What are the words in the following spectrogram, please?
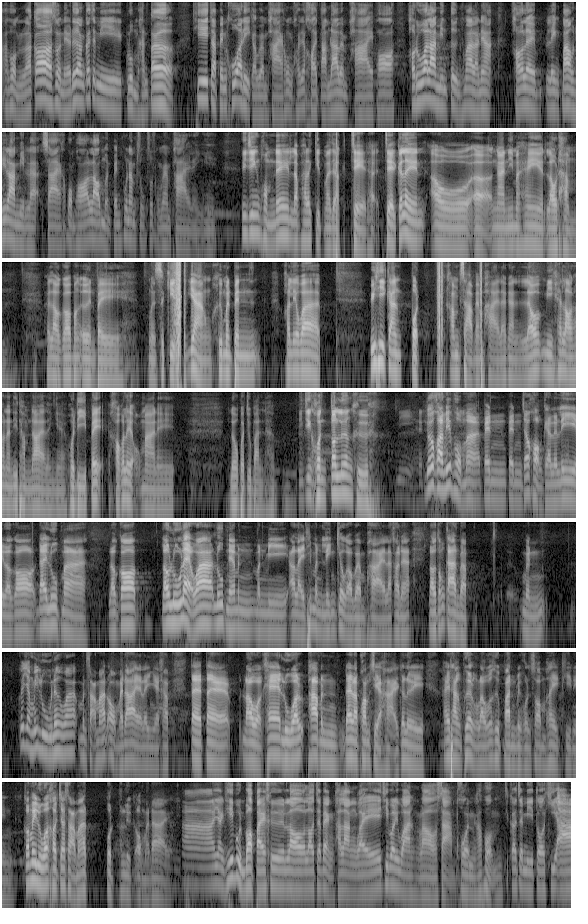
ครับผมแล้วก็ส่วนในเรื่องก็จะมีกลุ่มฮันเตอร์ที่จะเป็นคู่อริกับแวมไพร์ครับผมเขาจะคอยตามล่าแวมไพร์พอเขารู้ว่ารามินตื่นขึ้นมาแล้วเนี่ยเขาเลยเล็งเป้าที่รามินแหล้วใช่ครับผมเพราะเราเหมือนเป็นผู้นำสูงสุดของแวมไพร์อะไรอย่างนี้ จริงๆ ผมได้รับภารกิจมาจากเจดฮะเจดก็เลยเอาเอ่องานนี้มาให้เราทำแล้วเราก็บังเอิญไปเหมือนสกิดทุกอย่าง คือมันเป็นเขาเรียกว่า วิธีการปลดคำสาปแวมไพร์แล้วกัน แล้วมีแค่เราเท่านั้นที่ทำได้อะไรเงี้ยพอดีเป๊ะเขาก็เลยออกมาในโลกปัจจุบันครับ จริงๆ คนต้นเรื่องคือ ด้วยความที่ผมอะเป็นเป็นเจ้าของแกลเลอรี่ แล้วก็ได้รูปมา แล้วก็เรารู้แหละว่ารูปเนี้ยมันมันมีอะไรที่มันลิงก์เกี่ยวกับแวมไพร์แล้วเขาวเนี้ยเราต้องการแบบเหมือน ก็ยังไม่รู้นะว่ามันสามารถออกมาได้อะไรเงี้ยครับ แต่แต่เราอะแค่รู้ว่าภาพมันได้รับความเสียหายก็เลย ให้ทางเพื่อนของเราก็คือปันเป็นคนซ่อมให้อีกทีหนึ่งก็ไม่รู้ว่าเขาจะสามารถปลดผลึกออกมาได้ อ่าอย่างที่บุญบอกไปคือเราเราจะแบ่งพลังไว้ที่บริวารของเรา 3 คนครับผม ก็จะมีตัวคีอา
